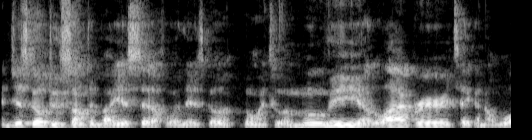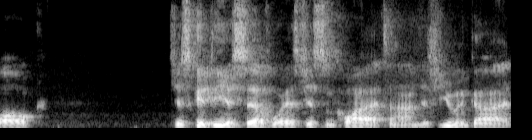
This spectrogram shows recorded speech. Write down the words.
and just go do something by yourself, whether it's go, going to a movie, a library, taking a walk. Just get to yourself where it's just some quiet time, just you and God.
